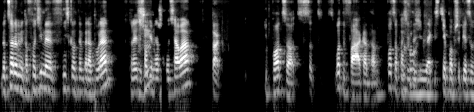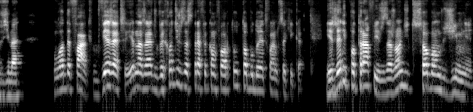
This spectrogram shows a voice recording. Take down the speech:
no co robimy, to wchodzimy w niską temperaturę, która jest mhm. szokiem naszego ciała. Tak. I po co? co? What the fuck, Adam? Po co paść do zimy, jak jest ciepło przy piecu w zimę? What the fuck? Dwie rzeczy. Jedna rzecz, wychodzisz ze strefy komfortu, to buduje twoją psychikę. Jeżeli potrafisz zarządzić sobą w zimnie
